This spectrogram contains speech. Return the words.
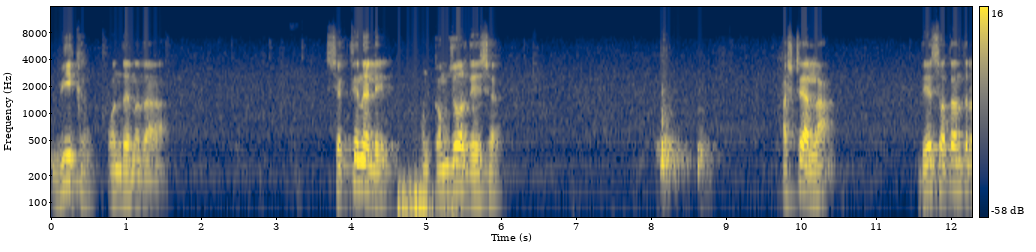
ವೀಕ್ ಒಂದು ಏನದ ಶಕ್ತಿನಲ್ಲಿ ಒಂದು ಕಮ್ಜೋರ್ ದೇಶ. ಅಷ್ಟೇ ಅಲ್ಲ, ದೇಶ ಸ್ವತಂತ್ರ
